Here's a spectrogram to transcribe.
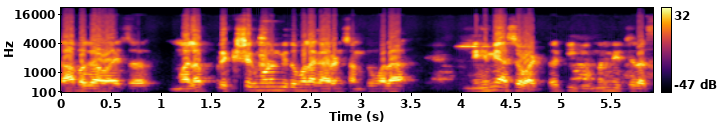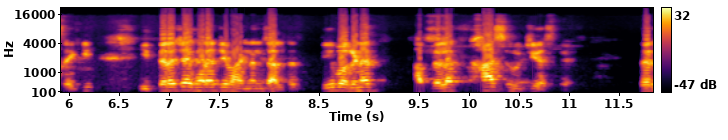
का बघावायचं मला प्रेक्षक म्हणून मी तुम्हाला कारण सांगतो. मला नेहमी असं वाटतं की ह्युमन नेचर असं आहे की इतराच्या घरात जे भांडण चालतं ते बघण्यात आपल्याला खास रुची असते. तर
